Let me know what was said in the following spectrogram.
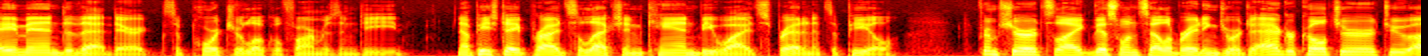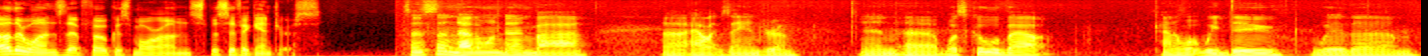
Amen to that, Derek. Support your local farmers indeed. Now, Peach State Pride selection can be widespread in its appeal. From shirts like this one celebrating Georgia agriculture to other ones that focus more on specific interests. So this is another one done by uh, Alexandra, and uh, what's cool about kind of what we do with um,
